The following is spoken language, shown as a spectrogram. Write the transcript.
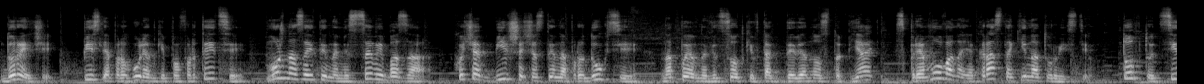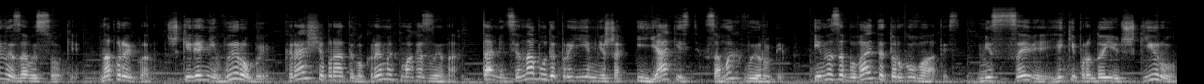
До речі, після прогулянки по фортеці можна зайти на місцевий базар, хоча більша частина продукції, напевно, відсотків так 95, спрямована якраз таки на туристів. Тобто ціни зависокі. Наприклад, шкіряні вироби краще брати в окремих магазинах. Там і ціна буде приємніша, і якість самих виробів. І не забувайте торгуватись. Місцеві, які продають шкіру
